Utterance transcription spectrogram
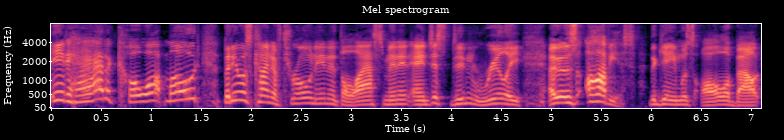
It had a co op mode, but it was kind of thrown in at the last minute and just didn't really. It was obvious the game was all about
